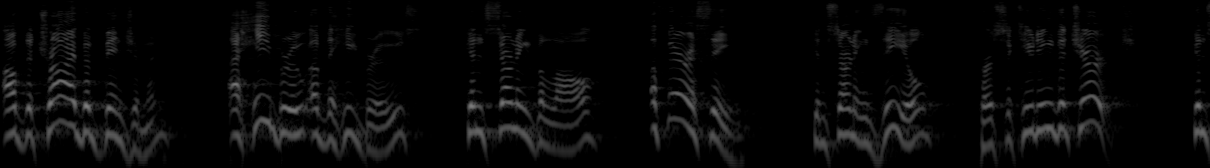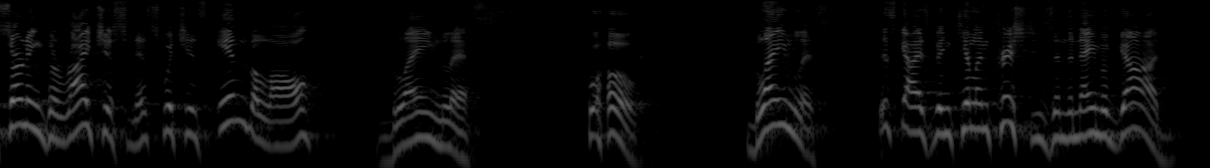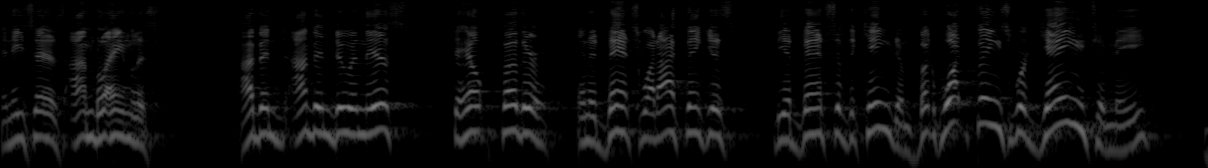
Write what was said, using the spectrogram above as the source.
of the tribe of Benjamin, a Hebrew of the Hebrews, concerning the law, a Pharisee, concerning zeal, persecuting the church, concerning the righteousness which is in the law, blameless. Whoa, blameless. This guy's been killing Christians in the name of God. And he says, I'm blameless. I've been, I've been doing this to help further and advance what I think is the advance of the kingdom. But what things were gained to me,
